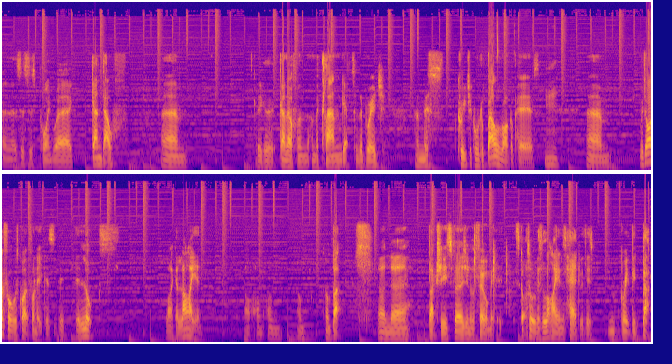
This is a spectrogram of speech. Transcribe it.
and there's just this point where Gandalf um, Gandalf and, and the clan get to the bridge, and this creature called a Balrog appears, mm, um, which I thought was quite funny because it, it looks like a lion on on on, on, back on uh, Bakshi's version of the film. It, it's got sort of this lion's head with this great big bat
